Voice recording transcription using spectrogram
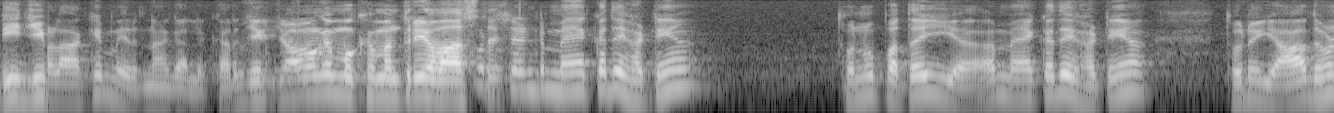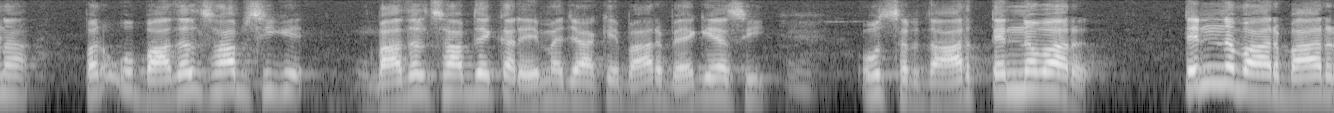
ਡੀਜੀ ਬੁਲਾ ਕੇ ਮੇਰੇ ਨਾਲ ਗੱਲ ਕਰ। ਜੇ ਜਾਓਗੇ ਮੁੱਖ ਮੰਤਰੀ ਆਵਾਸ ਤੇ? 100% ਮੈਂ ਕਦੇ ਹਟਿਆ। ਤੁਹਾਨੂੰ ਪਤਾ ਹੀ ਆ ਮੈਂ ਕਦੇ ਹਟਿਆ। ਤੁਹਾਨੂੰ ਯਾਦ ਹੋਣਾ ਪਰ ਉਹ ਬਾਦਲ ਸਾਹਿਬ ਸੀਗੇ। ਬਾਦਲ ਸਾਹਿਬ ਦੇ ਘਰੇ ਮੈਂ ਜਾ ਕੇ ਬਾਹਰ ਬਹਿ ਗਿਆ ਸੀ। ਉਹ ਸਰਦਾਰ ਤਿੰਨ ਵਾਰ ਤਿੰਨ ਵਾਰ ਬਾਹਰ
